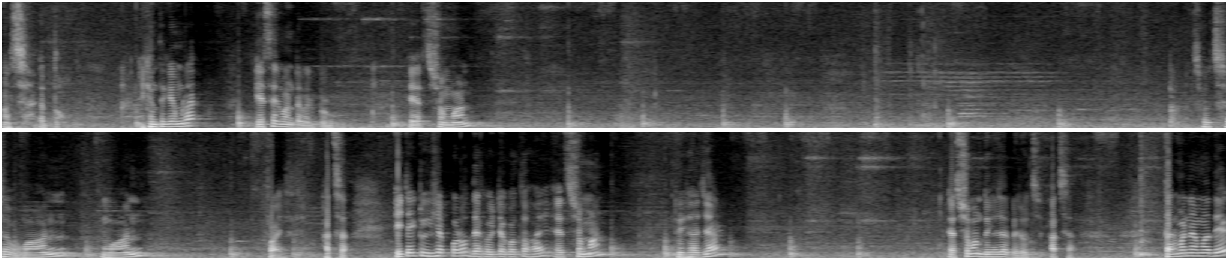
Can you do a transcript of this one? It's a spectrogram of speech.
আচ্ছা এত। এখান থেকে আমরা এস এর মানটা বের করব। এস সমান হচ্ছে ওয়ান ওয়ান ফাইভ আচ্ছা এটা একটু হিসাব করো, দেখো এটা কত হয়? এস সমান দুই হাজার এস সমান দুই হাজার বের হচ্ছে। আচ্ছা তার মানে আমাদের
